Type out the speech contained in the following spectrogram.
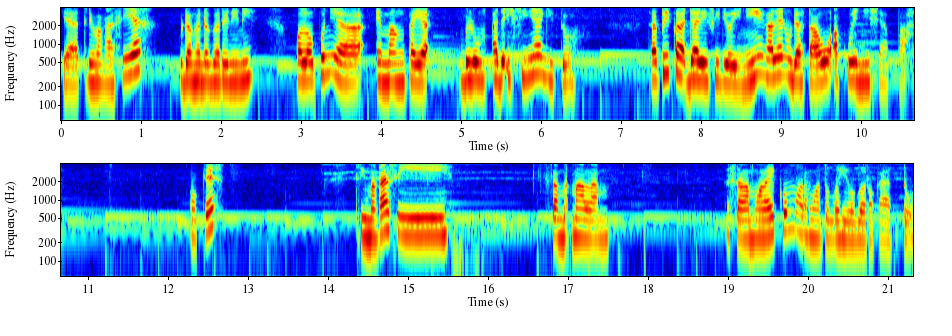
Ya terima kasih ya udah ngedengerin ini. Walaupun ya emang kayak belum ada isinya gitu. Tapi kak dari video ini kalian udah tahu aku ini siapa. Oke? Terima kasih. Selamat malam. Assalamualaikum warahmatullahi wabarakatuh.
